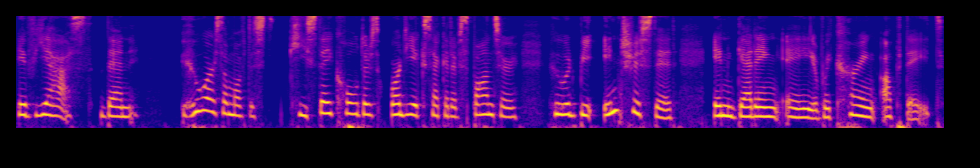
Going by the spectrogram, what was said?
If yes, then who are some of the key stakeholders or the executive sponsor who would be interested in getting a recurring update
